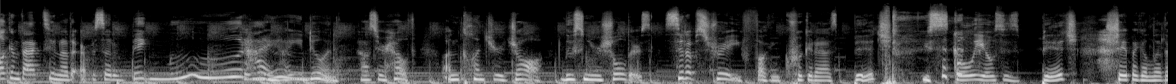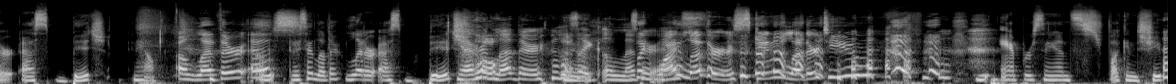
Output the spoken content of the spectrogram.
Welcome back to another episode of Big Mood. Hi, how you doing? How's your health? Unclench your jaw, loosen your shoulders, sit up straight, you fucking crooked ass bitch. You scoliosis bitch, shaped like a leather S bitch. Anyhow, A leather oh, S? did I say leather? Letter S bitch. Yeah, I heard Oh. leather. I was like, a leather It's like, why leather? Skin leather to you? You ampersand fucking shaped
